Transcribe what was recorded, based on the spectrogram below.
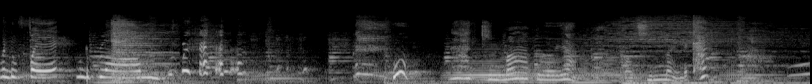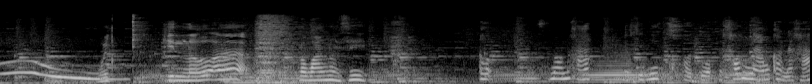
มันดูเฟกมันดูปลอมอู้น่ากินมากเลยอะ ขอชิมหน่อยนะคะอืมอุ๊ยกินเลอะอะ ระวังหน่อยสิ เออนนท์คะ เดี๋ยวซินนี่ขอตัวไปเข้าห้องน้ำก่อนนะคะ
